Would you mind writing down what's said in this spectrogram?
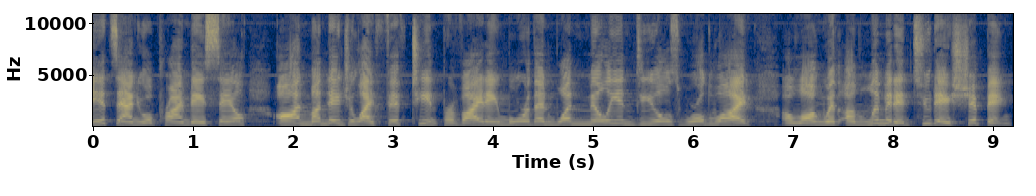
its annual Prime Day sale on Monday, July 15th, providing more than 1 million deals worldwide, along with unlimited two day shipping.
